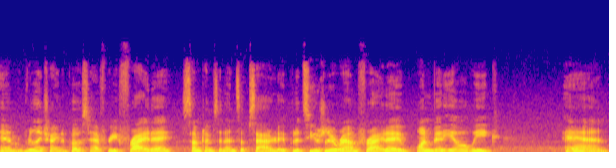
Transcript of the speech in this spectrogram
am really trying to post every Friday. Sometimes it ends up Saturday, but it's usually around Friday, one video a week. And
